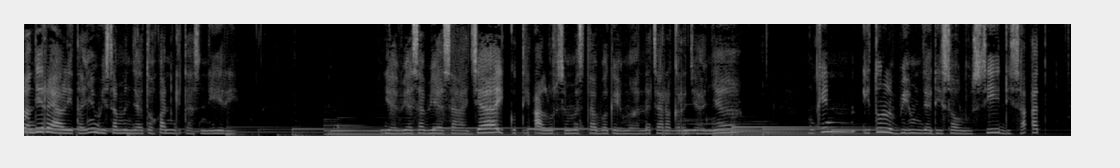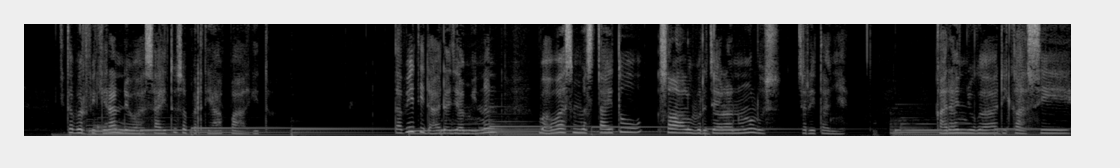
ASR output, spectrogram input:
Nanti realitanya bisa menjatuhkan kita sendiri. Ya biasa-biasa aja ikuti alur semesta bagaimana cara kerjanya. Mungkin itu lebih menjadi solusi di saat kita berpikiran dewasa itu seperti apa gitu. Tapi tidak ada jaminan bahwa semesta itu selalu berjalan mulus ceritanya. Kadang juga dikasih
